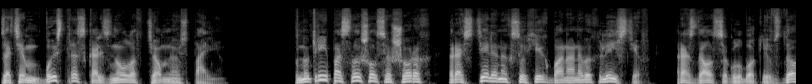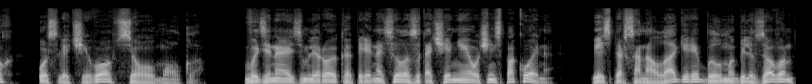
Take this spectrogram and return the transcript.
затем быстро скользнула в темную спальню. Внутри послышался шорох расстеленных сухих банановых листьев, раздался глубокий вздох, после чего все умолкло. Водяная землеройка переносила заточение очень спокойно. Весь персонал лагеря был мобилизован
